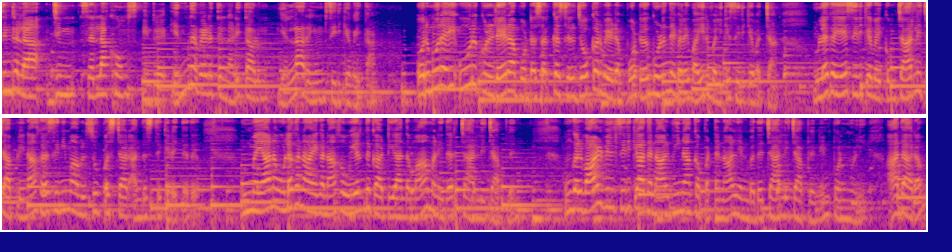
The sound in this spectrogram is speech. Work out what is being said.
சிண்ட்ரலா ஜிம் செர்லாக் ஹோம்ஸ் என்று எந்த வேடத்தில் நடித்தாலும் எல்லாரையும் சிரிக்க வைத்தான். ஒரு முறை ஊருக்குள் டேரா போட்ட சர்க்கஸில் ஜோக்கர் வேடம் போட்டு குழந்தைகளை வயிறு வலிக்க சிரிக்க வச்சான். உலகையே சிரிக்க வைக்கும் சார்லி சாப்ளினாக சினிமாவில் சூப்பர் ஸ்டார் அந்தஸ்து கிடைத்தது. உண்மையான உலக நாயகனாக உயர்ந்து காட்டிய அந்த மாமனிதர் சார்லி சாப்ளின். உங்கள் வாழ்வில் சிரிக்காத நாள் வீணாக்கப்பட்ட நாள் என்பது சார்லி சாப்ளினின் பொன்மொழி. ஆதாரம்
